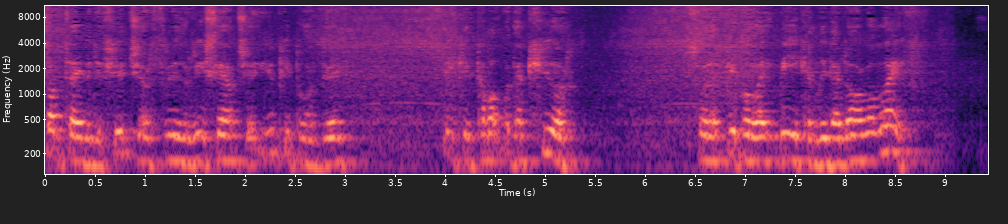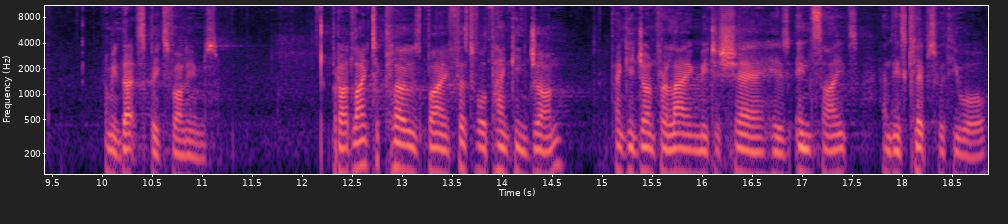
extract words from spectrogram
sometime in the future, through the research that you people are doing, we can come up with a cure so that people like me can lead a normal life. I mean, that speaks volumes. But I'd like to close by, first of all, thanking John. Thanking John for allowing me to share his insights and these clips with you all.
